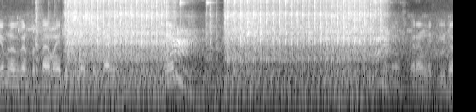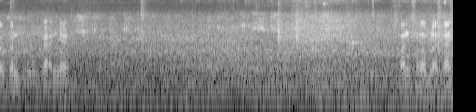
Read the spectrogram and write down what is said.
dia melakukan pertama itu pengecekan rem ya. nah, sekarang lagi dilakukan pembukaannya. Depan sama belakang.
